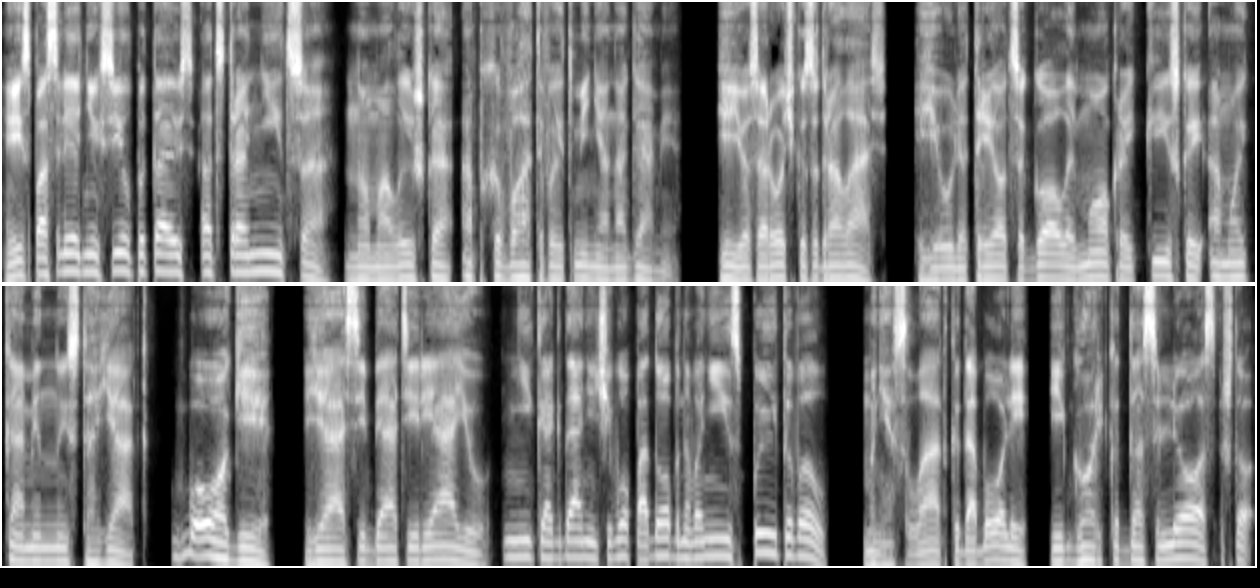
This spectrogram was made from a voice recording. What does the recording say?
Из последних сил пытаюсь отстраниться, но малышка обхватывает меня ногами. Ее сорочка задралась. Юля трется голой, мокрой киской о мой каменный стояк. Боги! Я себя теряю, никогда ничего подобного не испытывал. Мне сладко до боли и горько до слез, что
